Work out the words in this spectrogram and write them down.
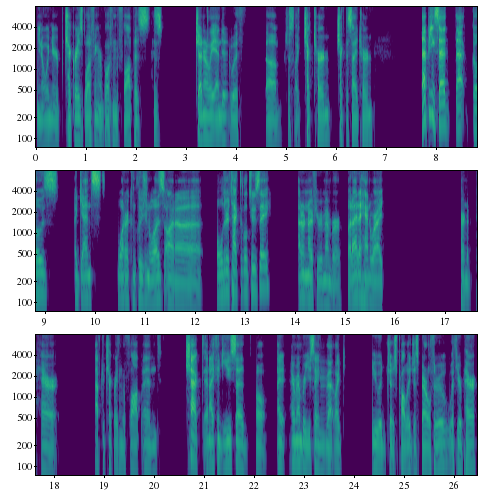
you know when you're check raise bluffing or bluffing the flop has has generally ended with um just like check turn check the side turn. That being said, that goes against what our conclusion was on a older tactical Tuesday. I don't know if you remember, but I had a hand where I turned a pair after check raising the flop and checked, and I think you said, "Oh, I, I remember you saying that like you would just probably just barrel through with your pair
